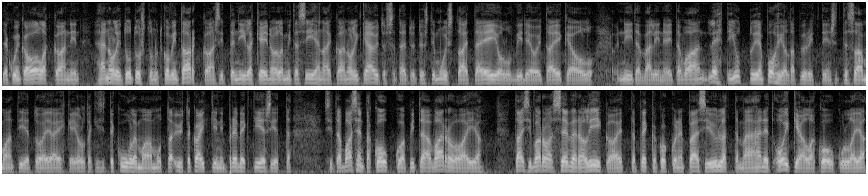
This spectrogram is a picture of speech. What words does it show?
ja kuinka ollakaan, niin hän oli tutustunut kovin tarkkaan sitten niillä keinoilla, mitä siihen aikaan oli käytössä. Täytyy tietysti muistaa, että ei ollut videoita eikä ollut niitä välineitä, vaan lehtijuttujen pohjalta pyrittiin sitten saamaan tietoa ja ehkä joltakin sitten kuulemaan, mutta yhtä kaikki niin Brebek tiesi, että sitä vasenta koukkua pitää varoa ja taisi varoa sen verran liikaa, että Pekka Kokkonen pääsi yllättämään hänet oikealla koukulla ja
